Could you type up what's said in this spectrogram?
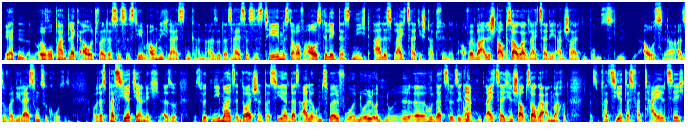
wir hätten in Europa ein Blackout, weil das das System auch nicht leisten kann. Also das mhm. heißt, das System ist darauf ausgelegt, dass nicht alles gleichzeitig stattfindet. Auch wenn wir alle Staubsauger gleichzeitig anschalten, bums, aus, ja, also weil die Leistung zu groß ist. Aber das passiert ja nicht. Also es wird niemals in Deutschland passieren, dass alle um 12 Uhr 0 und 0 äh, Hundertstel Sekunden ja. gleichzeitig einen Staubsauger anmachen. Das passiert, das verteilt sich.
